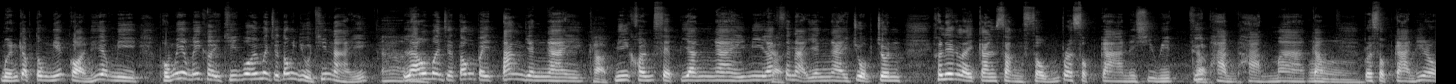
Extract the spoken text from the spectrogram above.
เหมือนกับตรงเนี้ยก่อนที่จะมี ผมก็ยังไม่เคยคิดว่าเฮ้ยมันจะต้องอยู่ที่ไหนอ่าแล้วมันจะต้องไปตั้งยังไงครับมีคอนเซปต์ยังไง มีลักษณะยังไงจวบจนเขาเรียกอะไรการสั่งสมประสบการณ์ในชีวิตที่ครับผ่านผ่านมากับอืมประสบการณ์ที่เรา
